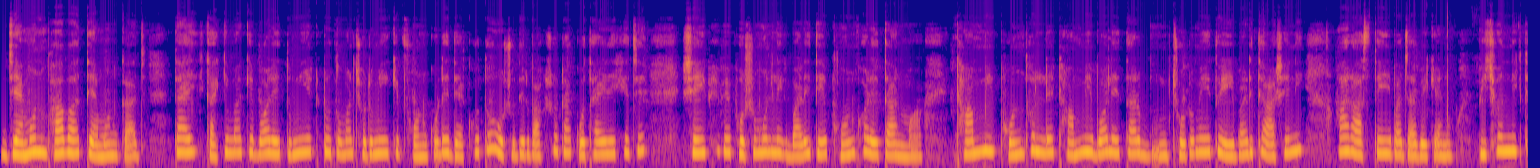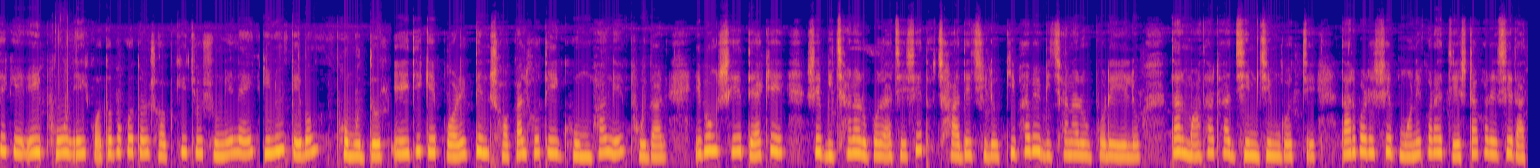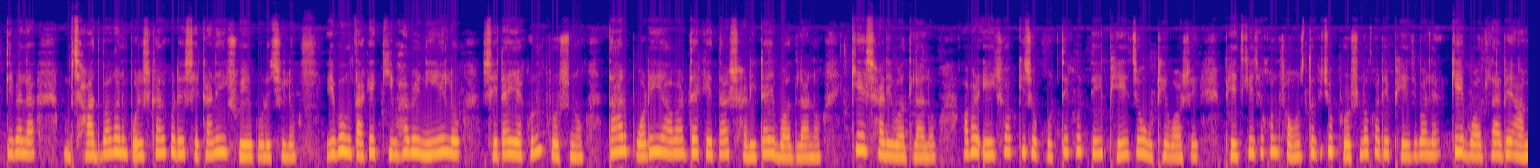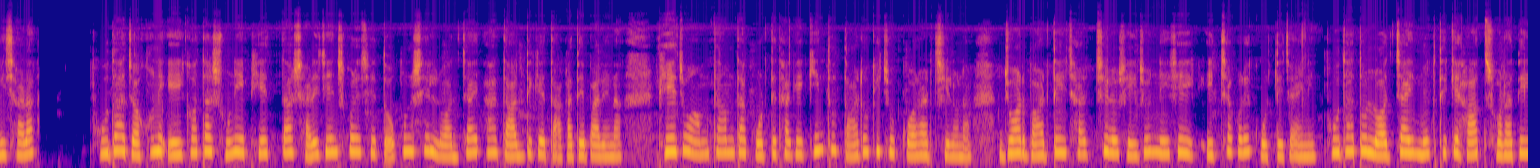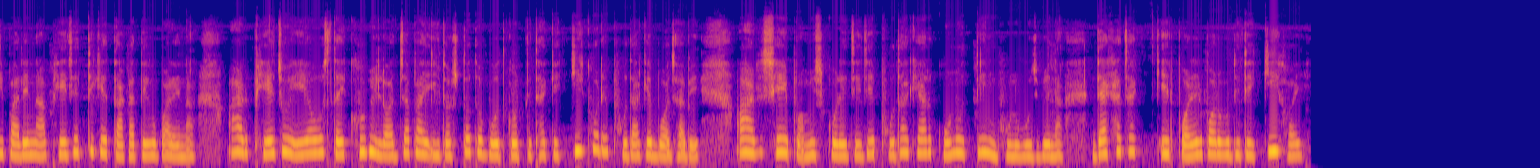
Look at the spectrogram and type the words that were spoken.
যেমন ভাবা তেমন কাজ। তাই কাকিমাকে বলে, তুমি একটু তোমার ছোটো মেয়েকে ফোন করে দেখো তো, ওষুধের বাক্সটা কোথায় রেখেছে? সেই ভেবে ফসুমল্লিক বাড়িতে ফোন করে তার মা। ঠাম্মি ফোন ধরলে ঠাম্মি বলে, তার ছোটো মেয়ে তো এই বাড়িতে আসেনি, আর আসতেই বা যাবে কেন? পিছন দিক থেকে এই ফোন, এই কথোপকথন সব কিছু শুনে নেয় কিনুক এবং ফমুদ্দর এইদিকে পরের দিন সকাল হতেই ঘুম ভাঙে ফুদার এবং সে দেখে সে বিছানার উপর আছে। সে তো ছাদে ছিল, কীভাবে বিছানার উপরে এলো? তার মাথাটা ঝিমঝিম করছে। তারপরে সে মনে করার চেষ্টা করে, সে রাত্রিবেলা ছাদ বাগান পরিষ্কার করে সেখানেই শুয়ে পড়েছিল এবং তাকে কীভাবে নিয়ে এলো সেটাই এখন প্রশ্ন। তারপরেই আবার দেখে তার শাড়িটাই বদলানো। কে শাড়ি বদলালো? আবার এই সব কিছু করতে করতেই ফেজও উঠে বসে। ফেজকে যখন সমস্ত কিছু প্রশ্ন করে, ফেজ বলে, কে বদলাবে আমি ছাড়া? ফুদা যখন এই কথা শুনে ফেজ তার শাড়ি চেঞ্জ করেছে, তখন সে লজ্জায় আর তার দিকে তাকাতে পারে না। ফেজও আমতা আমতা করতে থাকে, কিন্তু তারও কিছু করার ছিল না। জ্বর বাড়তেই ছাড়ছিল, সেই জন্যেই সে ইচ্ছা করে করতে চায়নি। ফুদা তো লজ্জায় মুখ থেকে হাত সরাতেই পারে না ফেজের দিকে তাকাতেও পারে না। আর ফেজও এই অবস্থায় খুবই লজ্জা পায়, ইতস্তত বোধ করতে থাকে, কি করে ফুদাকে বোঝাবে? আর সে প্রমিস করেছে যে ফুদাকে আর কোনো দিন ভুল বুঝবে না। দেখা যাক এর পরের পরবর্তীতে কি হয়।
